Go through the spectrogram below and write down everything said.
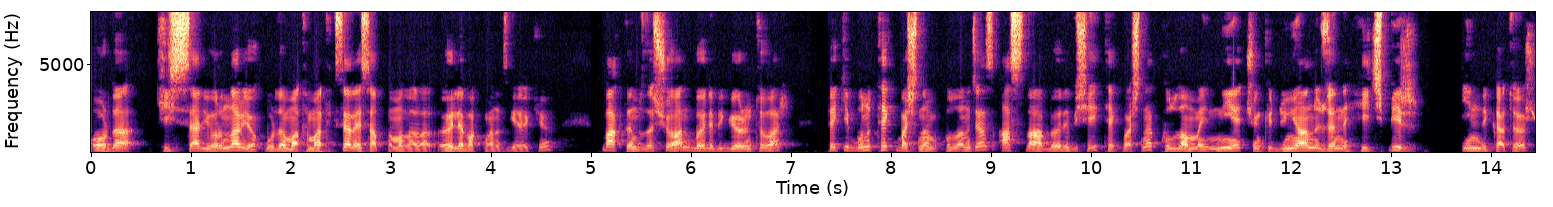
orada kişisel yorumlar yok. Burada matematiksel hesaplamalar var. Öyle bakmanız gerekiyor. Baktığımızda şu an böyle bir görüntü var. Peki bunu tek başına mı kullanacağız? Asla böyle bir şeyi tek başına kullanmayın. Niye? Çünkü dünyanın üzerinde hiçbir indikatör,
